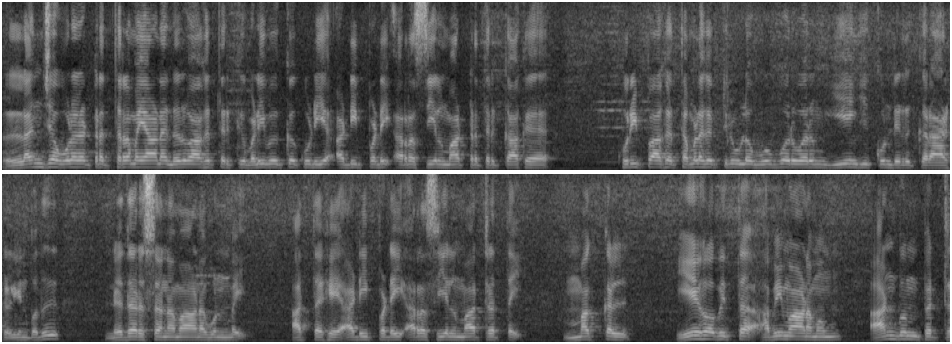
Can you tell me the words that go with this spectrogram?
லஞ்ச உலகற்ற திறமையான நிர்வாகத்திற்கு வழிவகுக்கக்கூடிய அடிப்படை அரசியல் மாற்றத்திற்காக குறிப்பாக தமிழகத்தில் உள்ள ஒவ்வொருவரும் இயங்கிக் கொண்டிருக்கிறார்கள் என்பது நிதர்சனமான உண்மை. அத்தகைய அடிப்படை அரசியல் மாற்றத்தை மக்கள் ஏகோபித்த அபிமானமும் அன்பும் பெற்ற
